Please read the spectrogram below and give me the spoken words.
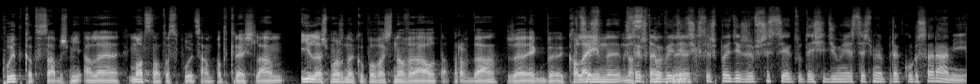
płytko to zabrzmi, ale mocno to spłycam, podkreślam, ileż można kupować nowe auta, prawda? Że jakby kolejny, chcesz, chcesz następny... Powiedzieć, chcesz powiedzieć, że wszyscy jak tutaj siedzimy jesteśmy prekursorami.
